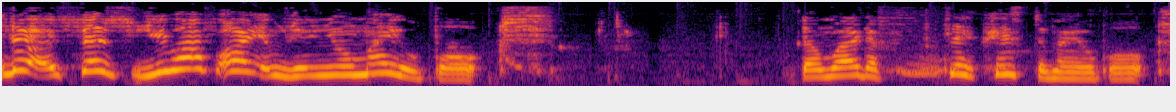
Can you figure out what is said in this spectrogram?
Yeah, it says you have items in your mailbox. Then where the flip is the mailbox?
